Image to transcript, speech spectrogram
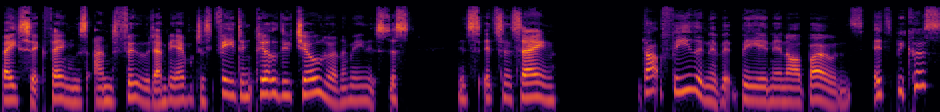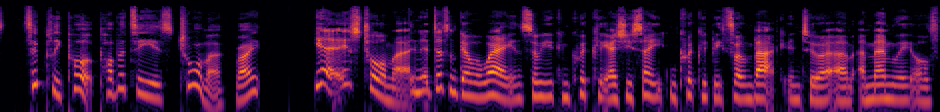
basic things and food and be able to feed and clothe your children. I mean, it's just it's it's insane. That feeling of it being in our bones, it's because, simply put, poverty is trauma, right? Yeah, it's trauma and it doesn't go away. And so you can quickly, as you say, you can quickly be thrown back into a, um, a memory of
